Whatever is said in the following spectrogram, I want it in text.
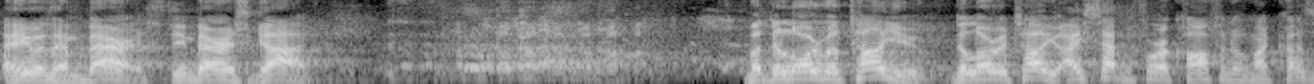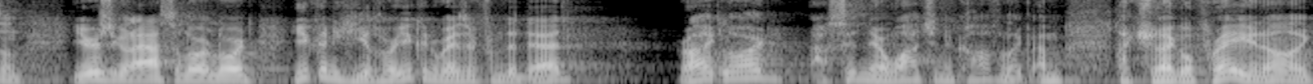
And he was embarrassed. He embarrassed God. But the Lord will tell you, the Lord will tell you. I sat before a coffin of my cousin years ago and I asked the Lord, Lord, you can heal her, you can raise her from the dead. Right, Lord? I was sitting there watching the coffin, like, I'm like, should I go pray? You know, like,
